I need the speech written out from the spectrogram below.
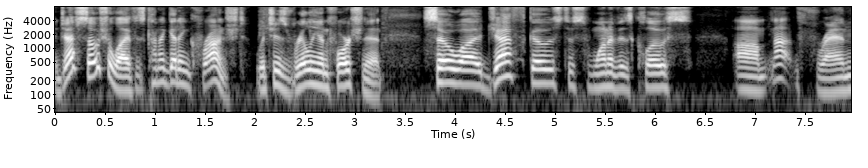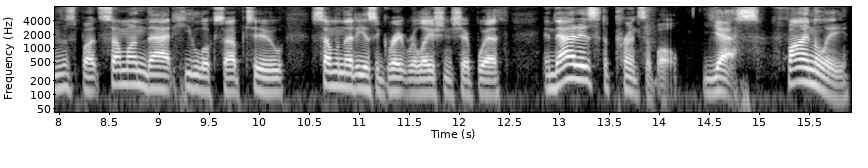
And Jeff's social life is kind of getting crunched, which is really unfortunate. So uh, Jeff goes to one of his close, um, not friends, but someone that he looks up to, someone that he has a great relationship with, and that is the principal. Yes, finally,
